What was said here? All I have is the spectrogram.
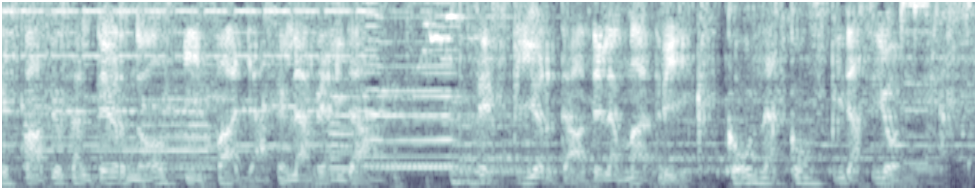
espacios alternos y fallas en la realidad. Despierta de la Matrix con las conspiraciones.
